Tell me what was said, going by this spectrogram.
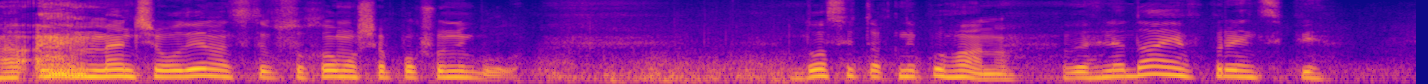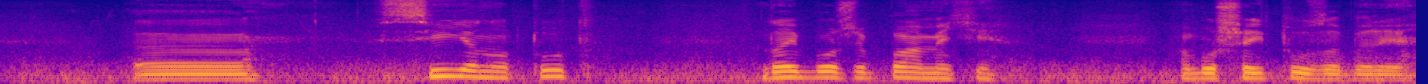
А, Менше 11 в сухому ще поки що не було. Досить так непогано виглядає, в принципі. Е, сіяно тут, дай Боже пам'яті, або ще й ту забери.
